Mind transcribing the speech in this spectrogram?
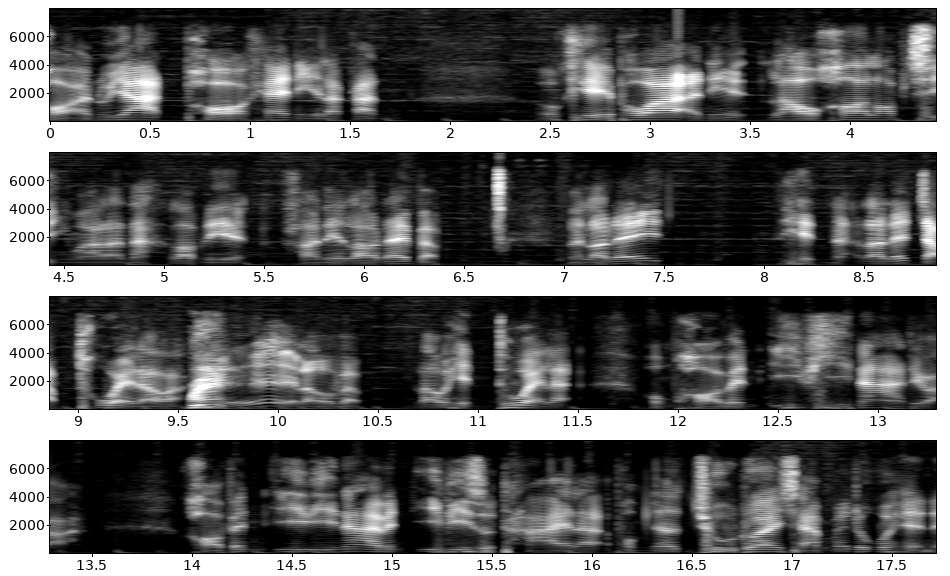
ขออนุญาตพอแค่นี้แล้วกัน โอเค เพราะว่าอันนี้เราข้ารอบชิงมาแล้วนะ รอบนี้ คราวนี้เราได้แบบ เหมือนเราได้เห็นนะเราได้จับถ้วยแล้วอะ เออ เราแบบ เราเห็นถ้วยแล้ว ผมขอเป็น EP หน้าดีกว่า ขอเป็น EP หน้าเป็น EP สุดท้ายแล้ว ผมจะชูถ้วยแชมป์ให้ทุกคนเห็น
